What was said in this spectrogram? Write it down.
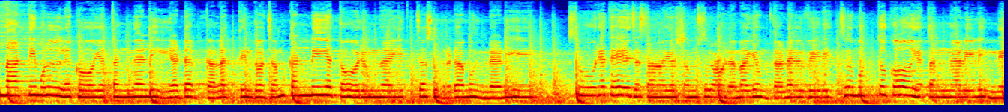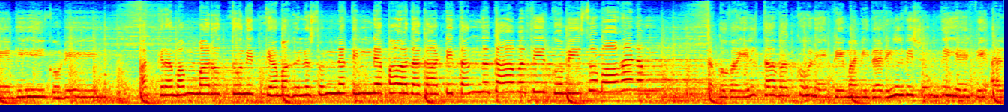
നാട്ടിമുല്ല കോയ തങ്ങളിയടർ കളത്തിൻ ധ്വജം കണ്ണിയ തോരും നയിച്ച സുദൃഢ മുന്നണി സൂര്യ തേജസായ ശംസുലോലമയും തണൽ വിരിച്ച് മുത്തുകോയ തങ്ങളിൽ ഇന്നേകി കൊടി. അക്രമം മറുത്തു നിത്യമഹിൽ സുന്നത്തിന്റെ പാത കാട്ടി തന്നു കാവൽ തകുവയിൽ തവക്കുലേറ്റി മനിതരിൽ വിശുദ്ധിയേറ്റി അൽ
